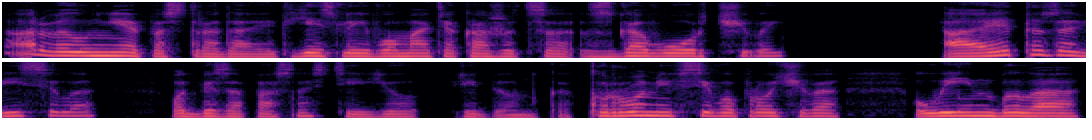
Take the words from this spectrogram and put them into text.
Арвел не пострадает, если его мать окажется сговорчивой, а это зависело от безопасности ее ребенка. Кроме всего прочего, Уин была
